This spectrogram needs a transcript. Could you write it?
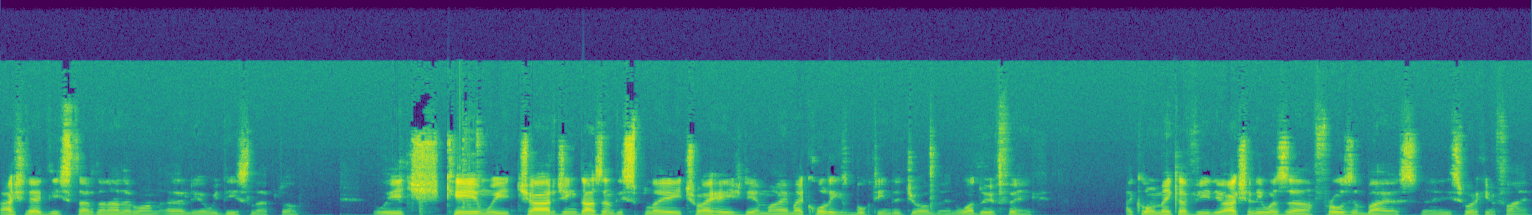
Actually I did start another one earlier with this laptop which came with charging, doesn't display, try HDMI. My colleagues booked in the job and what do you think? I couldn't make a video, actually it was a frozen BIOS and it's working fine.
